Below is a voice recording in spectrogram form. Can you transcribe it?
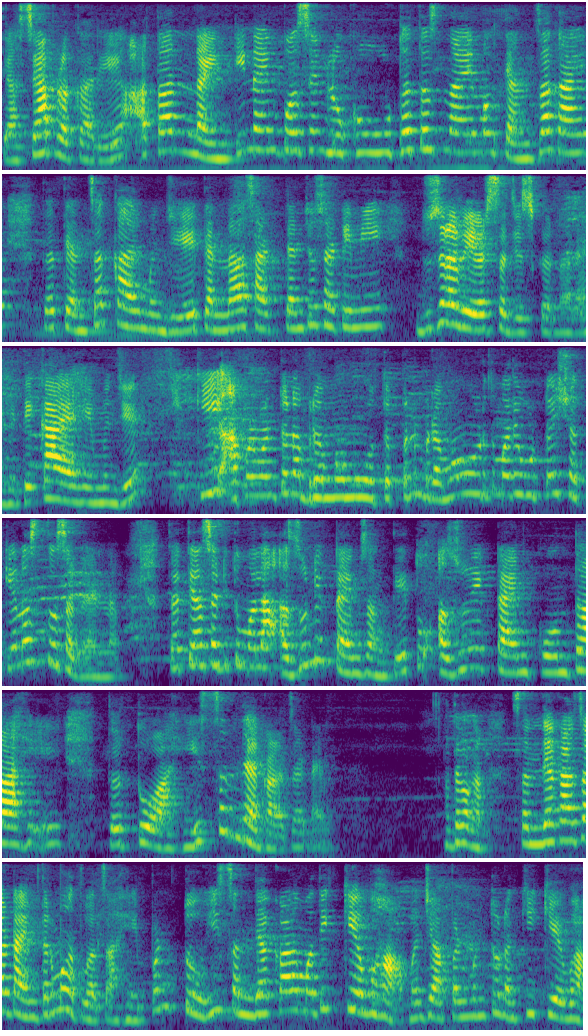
त्याच्या प्रकारे आता नाईंटी नाईन पर्सेंट लोक उठतच नाही. मग त्यांचा काय? तर त्यांचा काय म्हणजे त्यांना सा त्यांच्यासाठी मी दुसरा वेळ सजेस्ट करणार आहे. ते काय आहे म्हणजे की आपण म्हणतो ना ब्रह्ममुहूर्त पण ब्रह्ममुहूर्तमध्ये उठणं शक्य नसतं सगळ्यांना. तर त्यासाठी तुम्हाला अजून एक टाईम सांगते. तो अजून एक टाईम कोणता आहे? तर तो आहे संध्याकाळचा टाईम आता बघा संध्याकाळचा टाईम तर महत्त्वाचा आहे पण तोही संध्याकाळमध्ये केव्हा? म्हणजे आपण म्हणतो ना की केव्हा?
